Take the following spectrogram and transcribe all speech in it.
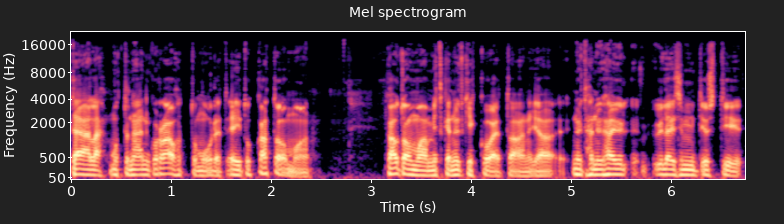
täällä, mutta nämä niin kuin rauhattomuudet ei tule katoamaan, katoamaan, mitkä nytkin koetaan. Ja nythän yhä yleisimmin tietysti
